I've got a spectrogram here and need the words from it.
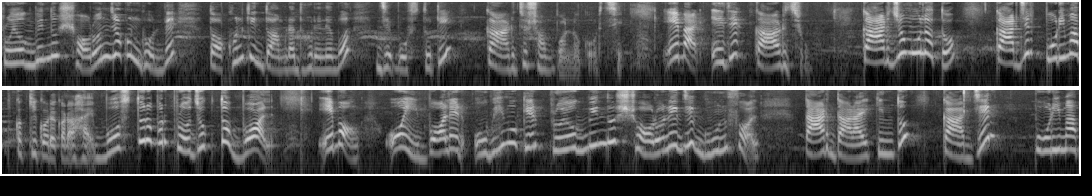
প্রয়োগবিন্দু স্মরণ যখন ঘটবে, তখন কিন্তু আমরা ধরে নেব যে বস্তুটি কার্য সম্পন্ন করছে। এবার এই যে কার্য কার্য মূলত কার্যের পরিমাপ কী করে করা হয়? বস্তুর উপর প্রযুক্ত বল এবং ওই বলের অভিমুখের প্রয়োগবিন্দু স্মরণের যে গুণফল, তার দ্বারাই কিন্তু কার্যের পরিমাপ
